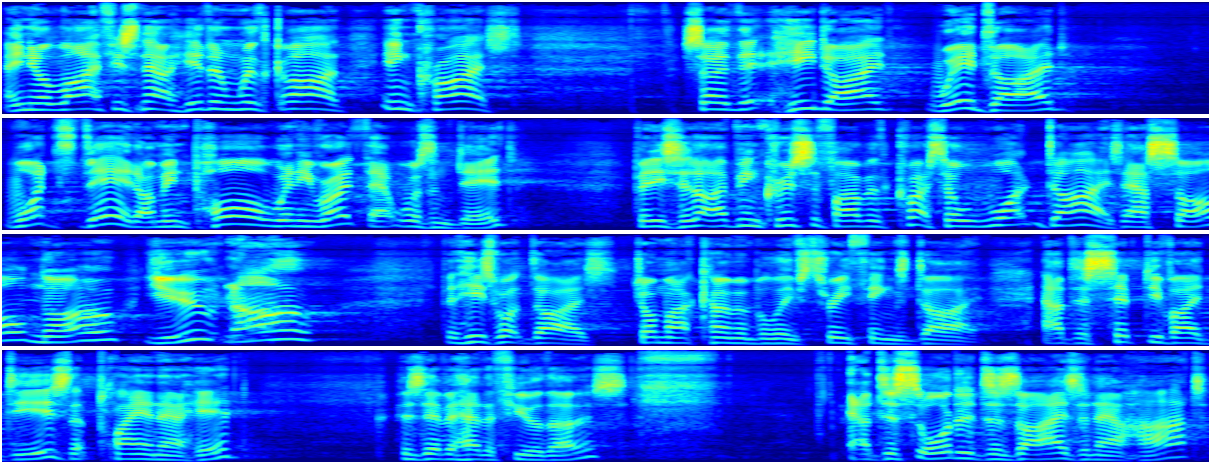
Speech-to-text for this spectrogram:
and your life is now hidden with God in Christ." So that he died, we're died. What's dead? I mean, Paul, when he wrote that, wasn't dead. But he said, I've been crucified with Christ. So what dies? Our soul? No. You? No. But here's what dies. John Mark Comer believes three things die our deceptive ideas that play in our head. Who's ever had a few of those? Our disordered desires in our heart,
